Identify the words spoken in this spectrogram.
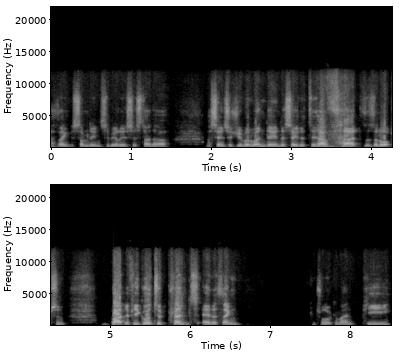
I think somebody in Sibelius just had a a sense of humor one day and decided to have that as an option. But if you go to print anything, Control Command P,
